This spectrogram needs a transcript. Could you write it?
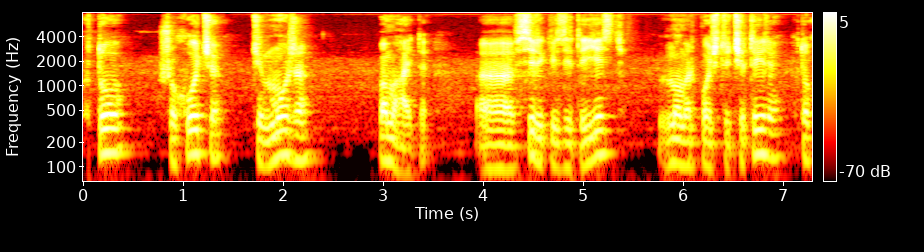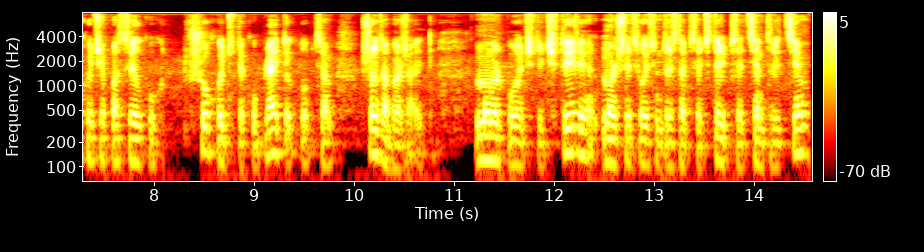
Хто що хоче, чим може, помагайте. Е, всі реквізити є. Номер почти 4, хто хоче посилку. Що хочете, купляйте хлопцям, що забажаєте. Номер почти 4 068 354 57 37.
